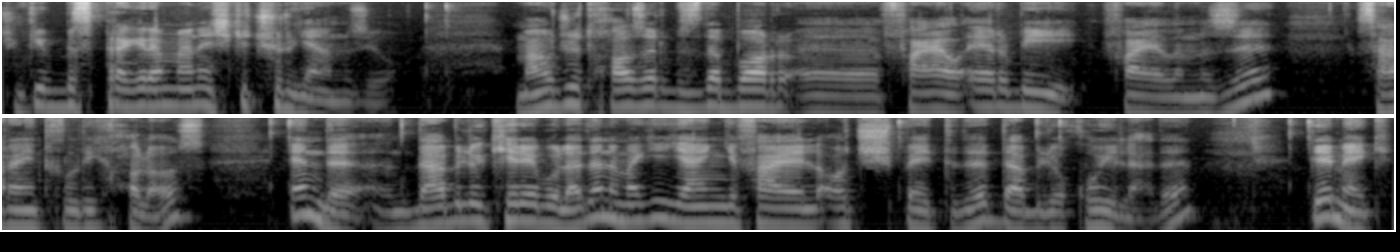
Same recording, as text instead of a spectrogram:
Chunki biz programmani ishga tushirganimiz yo'q. Mavjud hozir bizda bor e, fayl rb faylimizni sarent qildik xolos. Endi w kerak bo'ladi nimaga yangi fayl ochish paytida w qo'yiladi? Demak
